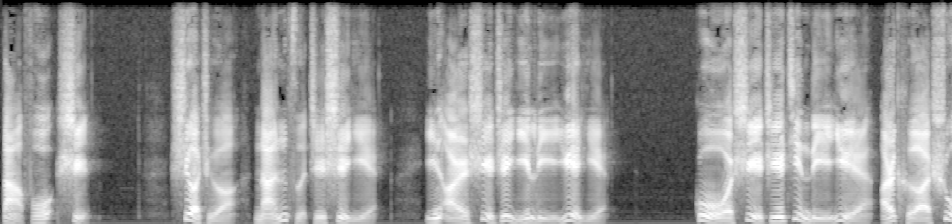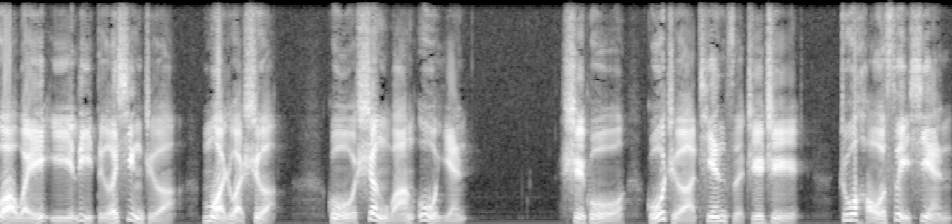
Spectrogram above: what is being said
大夫、士。射者，男子之事也，因而视之以礼乐也。故视之尽礼乐而可硕为以立德性者，莫若射。故圣王恶焉。是故古者天子之治，诸侯遂献，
